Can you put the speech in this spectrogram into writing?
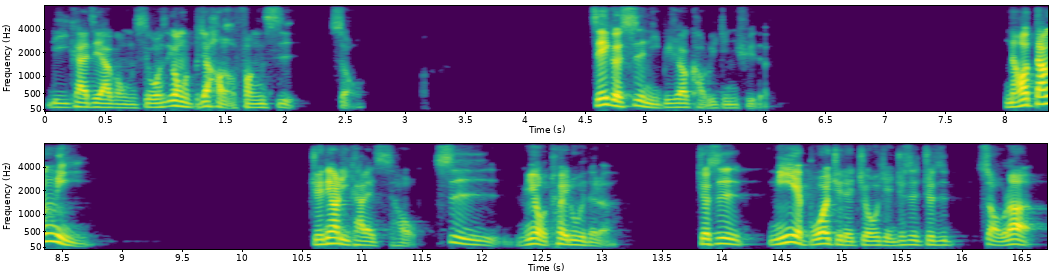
离开这家公司？我是用比较好的方式走。这个是你必须要考虑进去的。然后当你决定要离开的时候，是没有退路的了，就是你也不会觉得纠结，就是就是走了。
